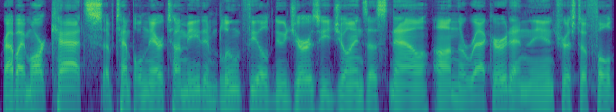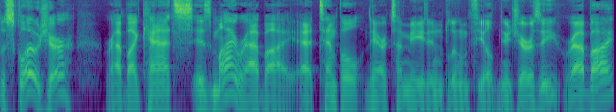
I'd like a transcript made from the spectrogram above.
Rabbi Mark Katz of Temple Ner Tamid in Bloomfield, New Jersey, joins us now on the record. And in the interest of full disclosure, Rabbi Katz is my rabbi at Temple Ner Tamid in Bloomfield, New Jersey. Rabbi,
